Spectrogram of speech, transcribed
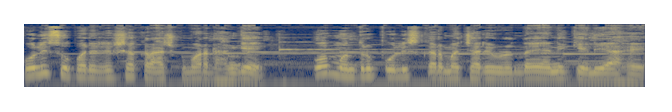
पोलीस उपनिरीक्षक राजकुमार ढांगे व मंद्रुप पोलीस कर्मचारी वृंद यांनी केली आहे.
